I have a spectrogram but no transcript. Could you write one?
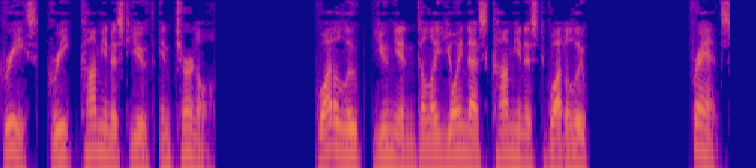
Greece, Greek Communist Youth internal Guadeloupe, Union de la Jeunesse Communiste Guadeloupe France,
